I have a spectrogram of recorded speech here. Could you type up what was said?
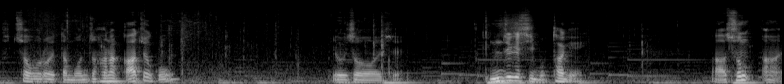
투척으로 일단 먼저 하나 까주고 여기서 이제 움직이지 못하게 아, 숨, 아,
